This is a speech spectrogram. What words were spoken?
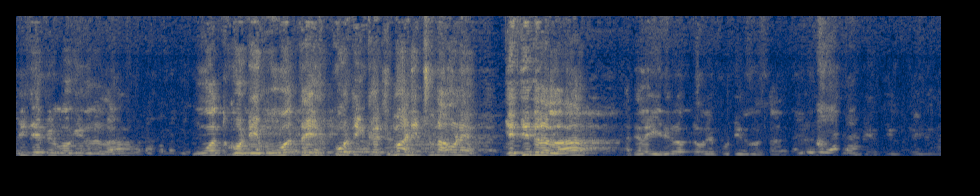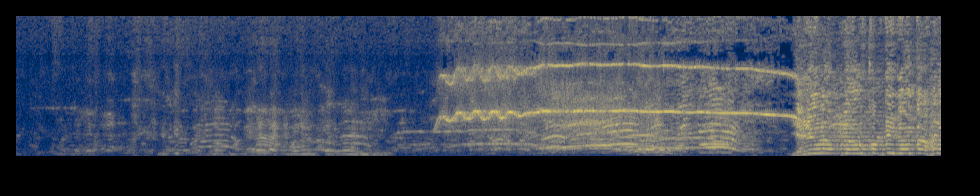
ಬಿಜೆಪಿ ಹೋಗಿದ್ರಲ್ಲ? ಮೂವತ್ತು ಕೋಟಿ, ಮೂವತ್ತೈದು ಕೋಟಿ ಖರ್ಚು ಮಾಡಿ ಚುನಾವಣೆ ಗೆದ್ದಿದ್ರಲ್ಲ? ಅದೆಲ್ಲ ಯಡಿಯೂರಪ್ಪನವರೇ ಕೊಟ್ಟಿದ್ರು ಅಂತ ಯಡಿಯೂರಪ್ಪನವರು ಕೊಟ್ಟಿದ್ದಂತ ಹಣ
